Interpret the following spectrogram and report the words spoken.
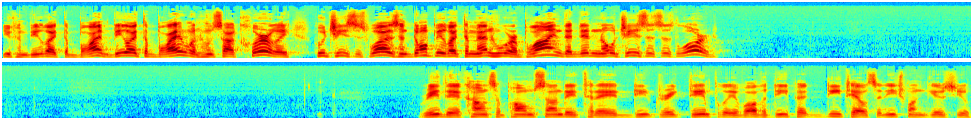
You can be like the blind, be like the blind one who saw clearly who Jesus was, and don't be like the men who were blind that didn't know Jesus as Lord. Read the accounts of Palm Sunday today. Deep, drink deeply of all the deep details that each one gives you.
